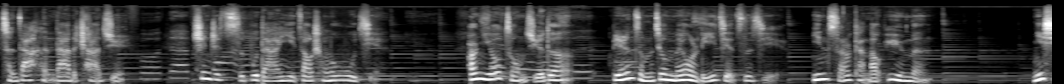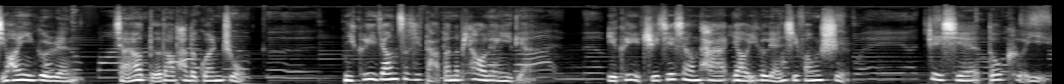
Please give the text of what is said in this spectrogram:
存在很大的差距，甚至词不达意，造成了误解？而你又总觉得别人怎么就没有理解自己，因此而感到郁闷。你喜欢一个人，想要得到他的关注，你可以将自己打扮的漂亮一点，也可以直接向他要一个联系方式，这些都可以。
